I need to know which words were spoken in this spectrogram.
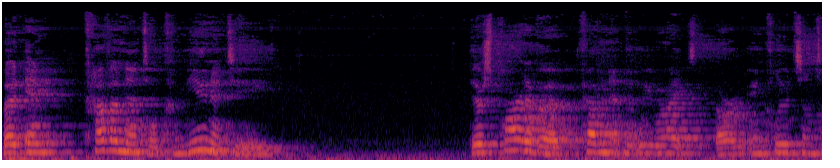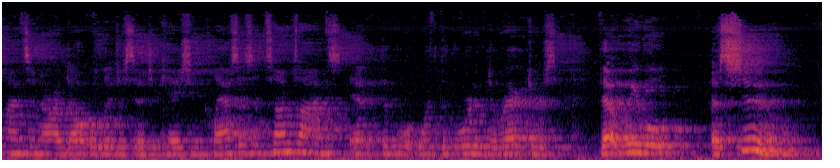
But in covenantal community, there's part of a covenant that we write or include sometimes in our adult religious education classes, and sometimes the, with the board of directors that we will assume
